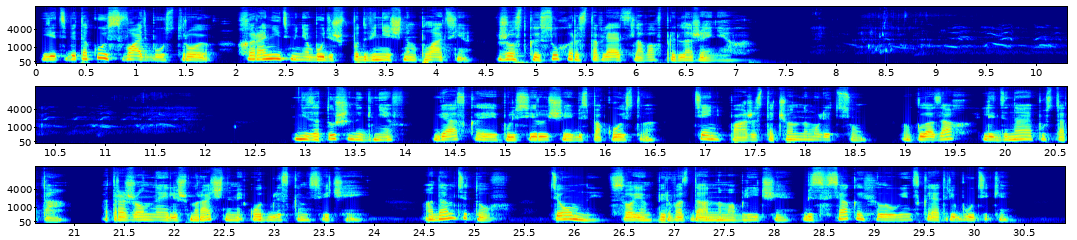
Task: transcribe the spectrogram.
Я тебе такую свадьбу устрою, хоронить меня будешь в подвенечном платье. Жестко и сухо расставляет слова в предложениях. Незатушенный гнев, вязкое и пульсирующее беспокойство, тень по ожесточенному лицу. В глазах ледяная пустота, отраженная лишь мрачными отблесками свечей. Адам Титов, темный в своем первозданном обличии, без всякой хэллоуинской атрибутики.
